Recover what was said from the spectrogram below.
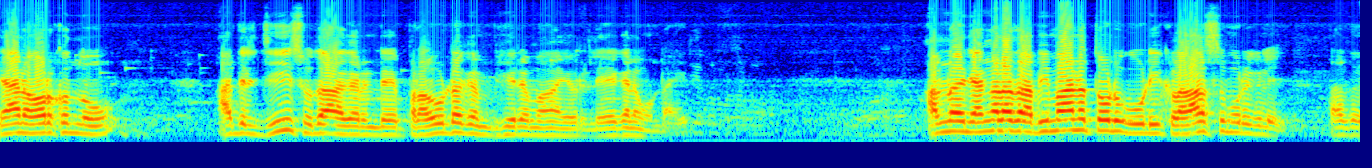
ഞാൻ ഓർക്കുന്നു അതിൽ ജി സുധാകരന്റെ പ്രൗഢഗംഭീരമായ ഒരു ലേഖനം ഉണ്ടായിരുന്നു. അന്ന് ഞങ്ങളത് അഭിമാനത്തോടു കൂടി ക്ലാസ് മുറികളിൽ അത്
